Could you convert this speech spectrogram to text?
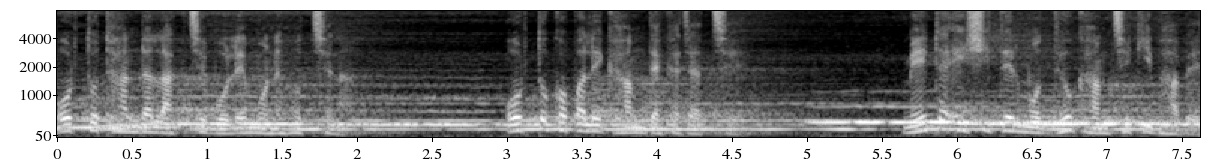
ওর তো ঠান্ডা লাগছে বলে মনে হচ্ছে না। ওর তো কপালে ঘাম দেখা যাচ্ছে। মেয়েটা এই শীতের মধ্যেও ঘামছে কীভাবে?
